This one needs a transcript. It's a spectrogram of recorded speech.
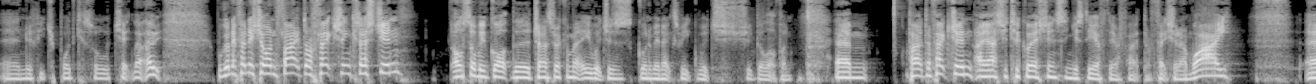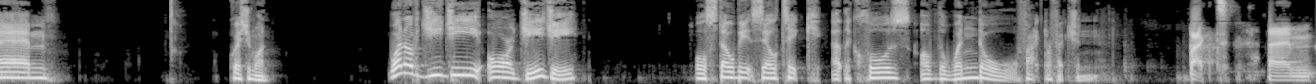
a new feature podcast, so check that out. We're going to finish on Fact or Fiction, Christian. Also, we've got the transfer committee, which is going to be next week, which should be a lot of fun. Um, fact or fiction? I ask you two questions, and you stay if they're fact or fiction, and why. Um, question one: One of Gigi or JJ will still be at Celtic at the close of the window. Fact or fiction? Fact. Um,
